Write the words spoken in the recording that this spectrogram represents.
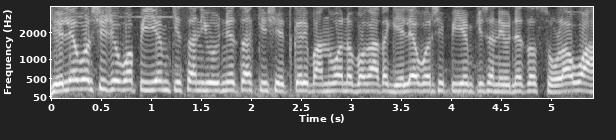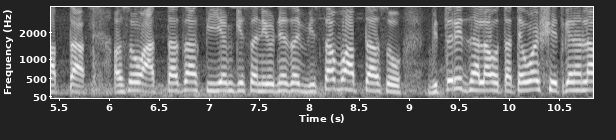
गेल्या वर्षी जेव्हा पी एम किसान योजनेचा की शेतकरी बांधवांनो बघा आता गेल्या वर्षी पी एम किसान योजनेचा सोळावा हप्ता असो आत्ताचा पी एम किसान योजनेचा विसावा हप्ता असो वितरित झाला होता तेव्हा शेतकऱ्यांना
